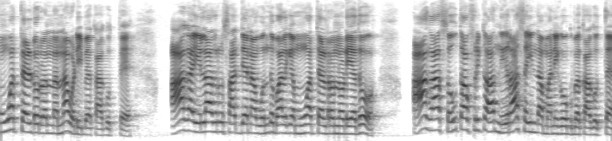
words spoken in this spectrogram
ಮೂವತ್ತೆರಡು ರನ್ನನ್ನು ಹೊಡಿಬೇಕಾಗುತ್ತೆ. ಆಗ ಇಲ್ಲಾದರೂ ಸಾಧ್ಯನಾ ಒಂದು ಬಾಲಿಗೆ ಮೂವತ್ತೆರಡು ರನ್ ಹೊಡೆಯೋದು? ಆಗ ಸೌತ್ ಆಫ್ರಿಕಾ ನಿರಾಸೆಯಿಂದ ಮನೆಗೆ ಹೋಗಬೇಕಾಗುತ್ತೆ.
